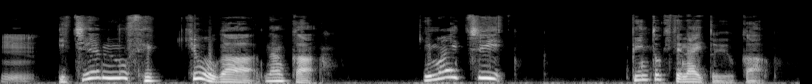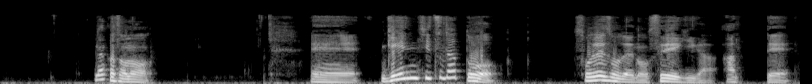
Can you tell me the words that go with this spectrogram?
うん。一連の説教が、なんか、いまいち、ピンときてないというか、なんかその、えー、現実だと、それぞれの正義があって、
